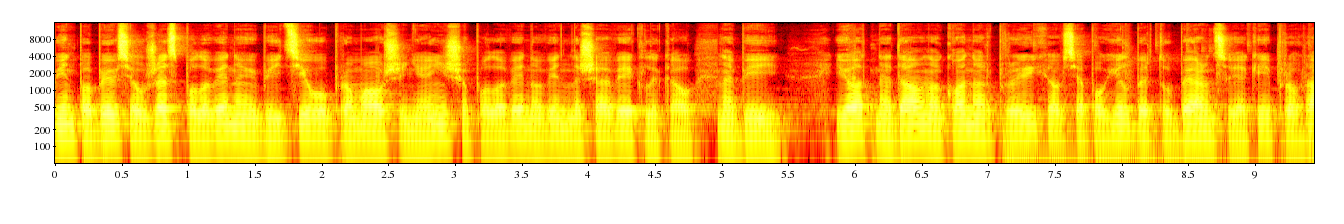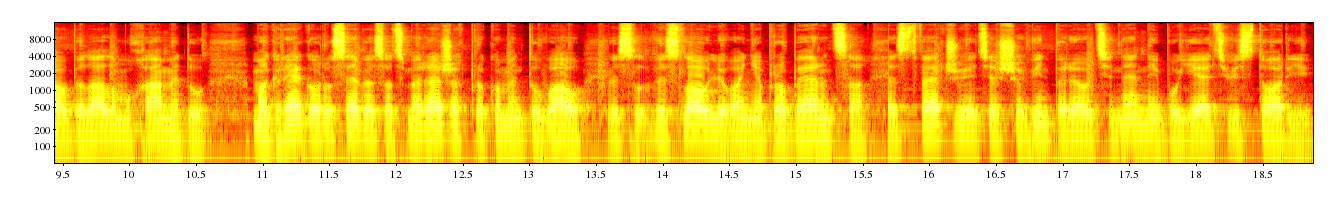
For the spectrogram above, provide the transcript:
Він побився вже з половиною бійців у промоушені, а іншу половину він лише викликав на бій. І от недавно Конор проїхався по Гілберту Бернсу, який програв Білалу Мухаммеду. Макгрегор у себе в соцмережах прокоментував вис- висловлювання про Бернса. Стверджується, що він переоцінений боєць в історії.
